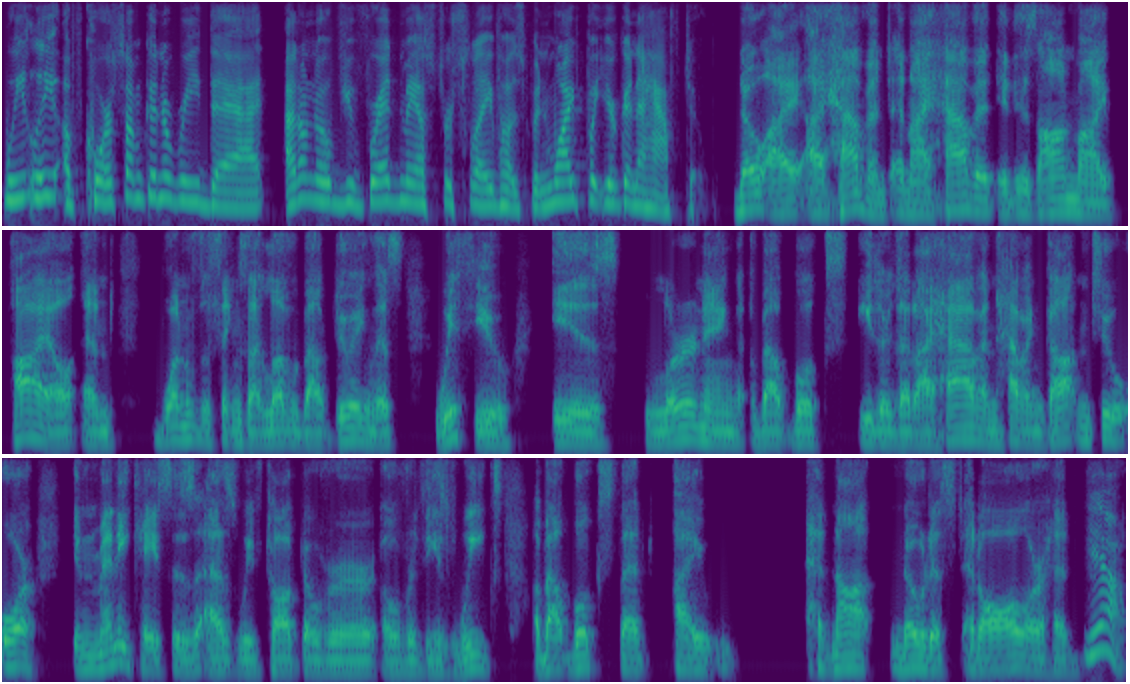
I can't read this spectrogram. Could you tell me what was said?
Wheatley, of course, I'm going to read that. I don't know if you've read Master Slave Husband Wife, but you're going to have to. No, I, I haven't. And I have it. It is on my pile. And one of the things I love about doing this with you is learning about books either that I have and haven't gotten to, or in many cases, as we've talked over over these weeks, about books that I had not noticed at all or had yeah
